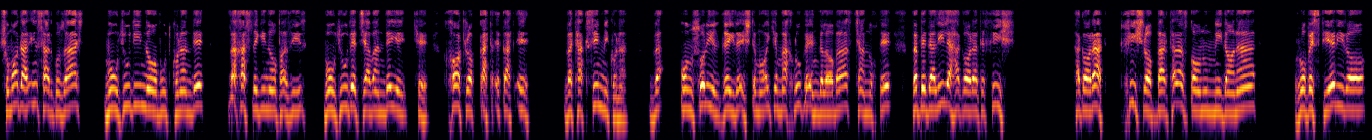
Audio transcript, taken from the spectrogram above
شما در این سرگذشت موجودی نابود کننده و خستگی ناپذیر موجود جونده که خاک را قطع قطعه و تقسیم می کند و عنصری غیر اجتماعی که مخلوق انقلاب است چند نقطه و به دلیل حقارت خیش حقارت خیش را برتر از قانون می‌داند روبسپیری را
